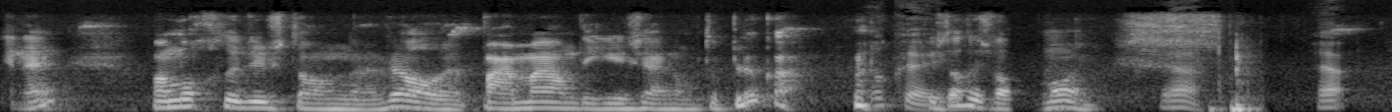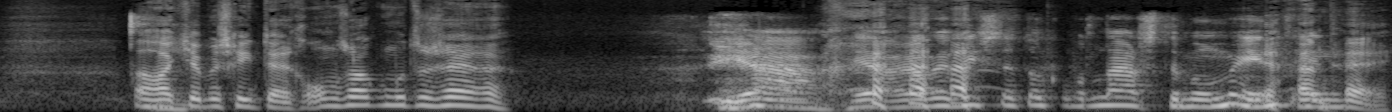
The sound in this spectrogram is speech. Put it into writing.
quarantaine, Maar mochten dus dan eh, wel een paar maanden hier zijn om te plukken. Oké, Dus dat is wel mooi. ja. ja. Dat had je misschien tegen ons ook moeten zeggen. Ja, ja, we wisten het ook op het laatste moment. Ja, en, nee.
